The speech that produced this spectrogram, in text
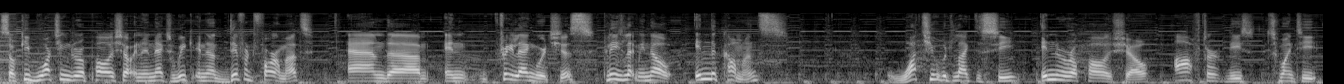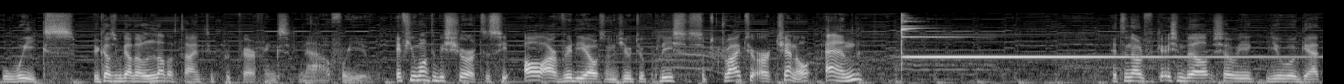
So keep watching the Rapalje Show in the next week in a different format and um, in three languages. Please let me know in the comments what you would like to see in the Rapalje Show after these 20 weeks. Because we've got a lot of time to prepare things now for you. If you want to be sure to see all our videos on YouTube, please subscribe to our channel and Hit the notification bell so you, will get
